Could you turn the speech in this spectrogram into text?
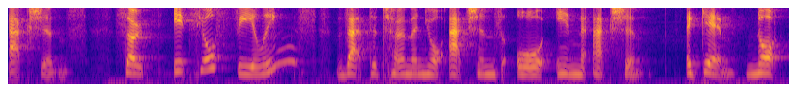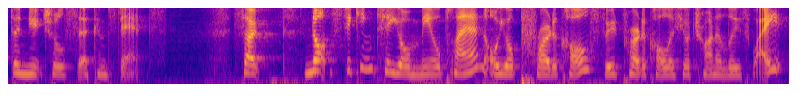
actions. So it's your feelings that determine your actions or inaction. Again, not the neutral circumstance. So, not sticking to your meal plan or your protocol, food protocol, if you're trying to lose weight.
